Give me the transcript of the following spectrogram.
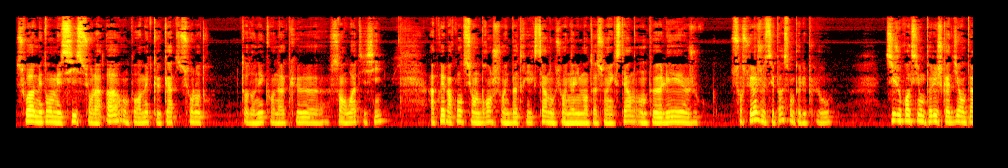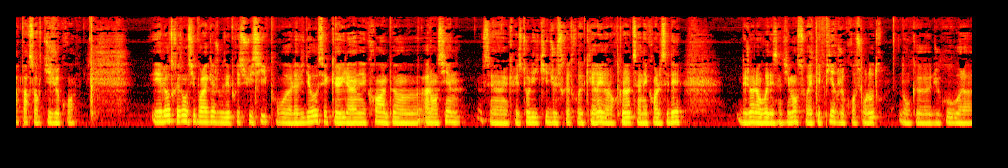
soit, mettons, on met 6 sur la A, on pourra mettre que 4 sur l'autre, étant donné qu'on a que 100 euh, watts ici. Après, par contre, si on le branche sur une batterie externe ou sur une alimentation externe, on peut aller... Euh, sur celui-là, je ne sais pas si on peut aller plus haut. Si, je crois que si, on peut aller jusqu'à 10 ampères par sortie, je crois. Et l'autre raison aussi pour laquelle je vous ai pris celui-ci pour euh, la vidéo, c'est qu'il a un écran un peu euh, à l'ancienne. C'est un cristaux liquide juste rétro-éclairé, alors que l'autre c'est un écran LCD. Déjà l'envoi des sentiments, ça aurait été pire je crois sur l'autre. Donc euh, du coup voilà,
